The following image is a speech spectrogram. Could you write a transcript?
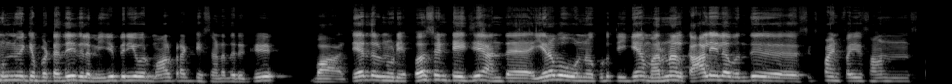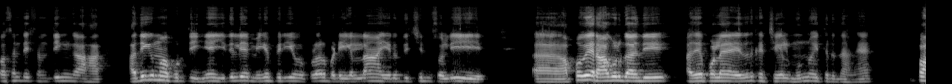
முன்வைக்கப்பட்டது, இதுல மிகப்பெரிய ஒரு மால் பிராக்டிஸ் நடந்திருக்கு. வா தேர்தலினுடைய பெர்சன்டேஜ் அந்த இரவு ஒன்று கொடுத்தீங்க மறுநாள் காலையில வந்து 6.57% சம்திங் அதிகமாக கொடுத்தீங்க இதுலேயே மிகப்பெரிய ஒரு குளறுபடிகள்லாம் இருந்துச்சுன்னு சொல்லி, அப்பவே ராகுல் காந்தி, அதே போல எதிர்க்கட்சிகள் முன்வைத்திருந்தாங்க. இப்ப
